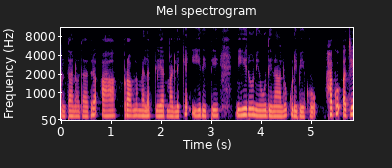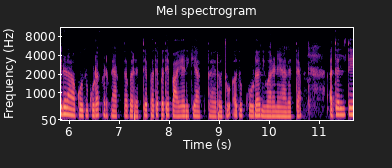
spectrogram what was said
ಅಂತ ಅನ್ನೋದಾದರೆ ಆ ಪ್ರಾಬ್ಲಮ್ ಎಲ್ಲ ಕ್ಲಿಯರ್ ಮಾಡಲಿಕ್ಕೆ ಈ ರೀತಿ ನೀರು ನೀವು ದಿನಾಲೂ ಕುಡಿಬೇಕು. ಹಾಗೂ ಅಜೀರ್ಣ ಆಗೋದು ಕೂಡ ಕಡಿಮೆ ಆಗ್ತಾ ಬರುತ್ತೆ. ಪದೇ ಪದೇ ಬಾಯಾರಿಕೆ ಆಗ್ತಾ ಇರೋದು, ಅದು ಕೂಡ ನಿವಾರಣೆ ಆಗುತ್ತೆ. ಅದಲ್ಲದೆ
